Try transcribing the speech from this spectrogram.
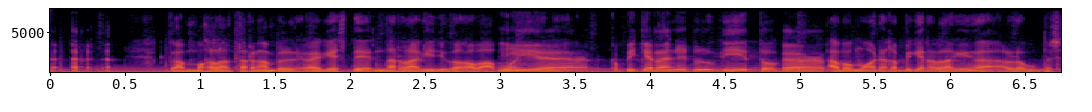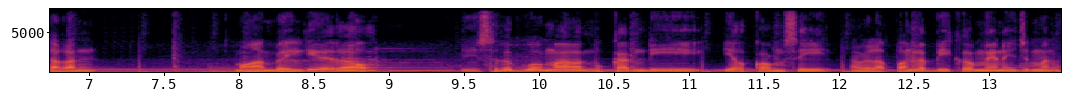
gampang lah ntar ngambil EGSD ntar lagi juga gak apa-apa. iya kepikirannya dulu gitu kan Apa mau ada kepikiran lagi nggak? Lo misalkan mau ngambil kira justru gue malah bukan di Ilkom sih ngambil apa? lebih ke manajemen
